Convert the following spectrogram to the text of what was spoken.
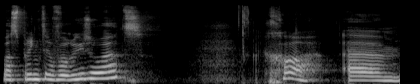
wat springt er voor u zo uit? Goh, ehm,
